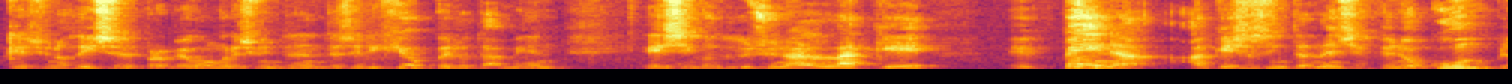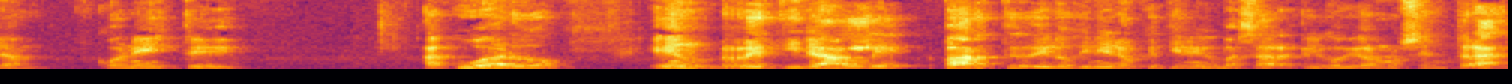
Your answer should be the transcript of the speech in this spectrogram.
que se nos dice el propio Congreso de Intendentes eligió, pero también es inconstitucional la que eh, pena aquellas intendencias que no cumplan con este acuerdo en retirarle parte de los dineros que tiene que pasar el gobierno central.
